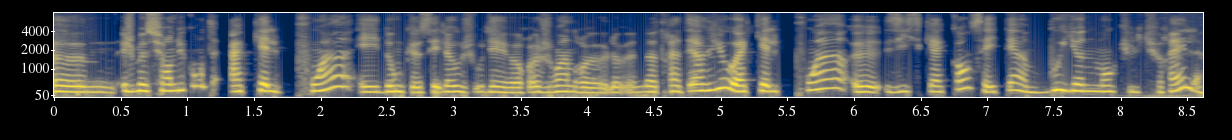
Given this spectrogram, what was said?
euh, je me suis rendu compte à quel point, et donc c'est là où je voulais euh, rejoindre notre interview, à quel point euh, Ziska Khan, ça a été un bouillonnement culturel.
